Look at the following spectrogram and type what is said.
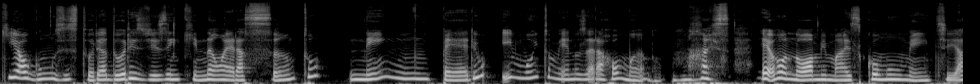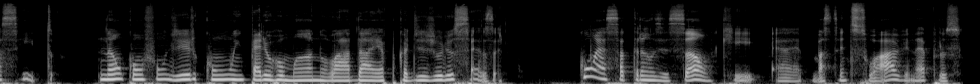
que alguns historiadores dizem que não era santo nem um império e muito menos era romano, mas é o nome mais comumente aceito não confundir com o Império Romano lá da época de Júlio César. Com essa transição, que é bastante suave né, para os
